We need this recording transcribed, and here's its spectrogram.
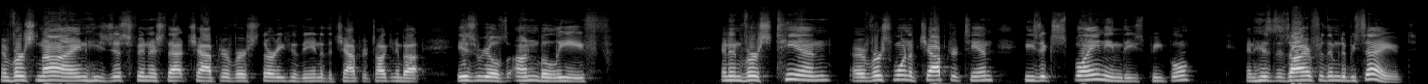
In verse 9, he's just finished that chapter, verse 30 through the end of the chapter, talking about Israel's unbelief. And in verse 10, or verse 1 of chapter 10, he's explaining these people and his desire for them to be saved.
